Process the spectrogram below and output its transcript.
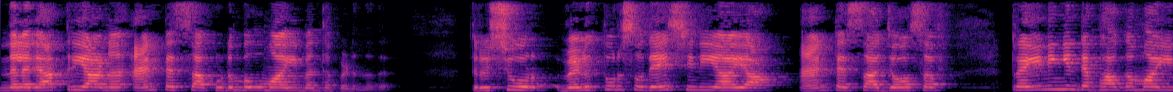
ഇന്നലെ രാത്രിയാണ് ആൻടെസ കുടുംബവുമായി ബന്ധപ്പെടുന്നത്. തൃശൂർ വെളുത്തൂർ സ്വദേശിനിയായ ആൻടെസ ജോസഫ് ട്രെയിനിങ്ങിന്റെ ഭാഗമായി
